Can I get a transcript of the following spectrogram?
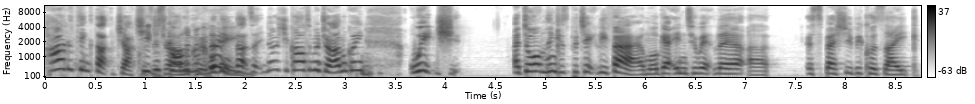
I don't think that Jack She was just a drama called him a queen. I think that's no, she called him a drama queen, which I don't think is particularly fair, and we'll get into it later, especially because like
